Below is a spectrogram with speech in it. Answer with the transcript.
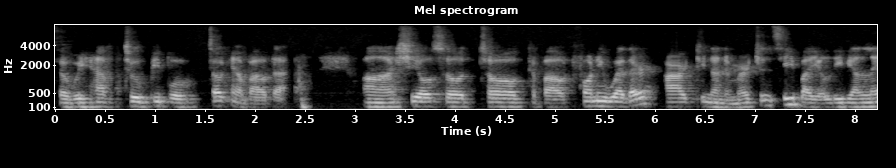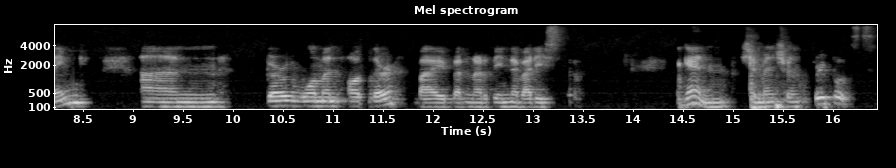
so we have two people talking about that. Uh, she also talked about Funny Weather, Art in an Emergency by Olivia Laing, and Girl, Woman, Other by Bernardine Evaristo. Again, she mentioned three books.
